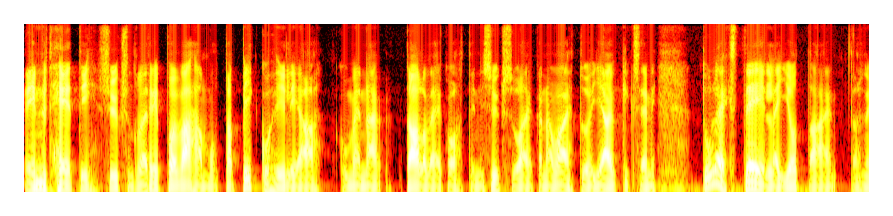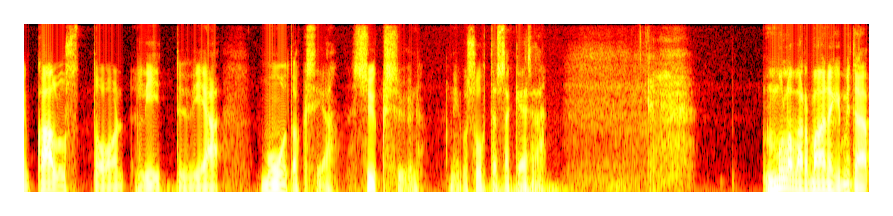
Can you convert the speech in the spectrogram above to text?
ei nyt heti, syksyn tulee riippuen vähän, mutta pikkuhiljaa, kun mennään talveen kohti, niin syksyn aikana vaihtuu jäykkikseen, niin tuleeko teillä jotain kalustoon liittyviä muutoksia syksyyn niin kuin suhteessa kesään? Mulla varmaan ainakin mitä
